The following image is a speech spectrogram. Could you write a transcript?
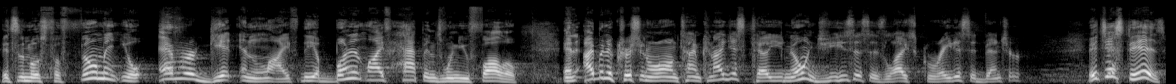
It's the most fulfillment you'll ever get in life. The abundant life happens when you follow. And I've been a Christian a long time. Can I just tell you, knowing Jesus is life's greatest adventure? It just is.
